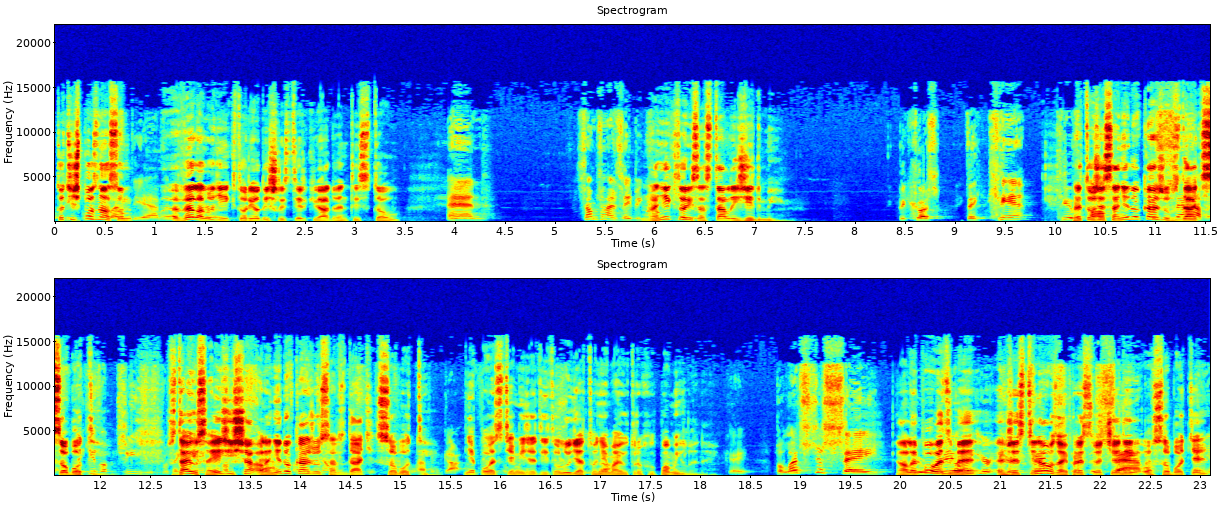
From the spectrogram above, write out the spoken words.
Totiž poznal som veľa ľudí, ktorí odišli z cirkvi adventistov a niektorí sa stali židmi, pretože sa nedokážu vzdať soboty. Vzdajú sa Ježiša, ale nedokážu sa vzdať soboty. Nepovedzte mi, že títo ľudia to nemajú trochu pomílené. Ale povedzme, že ste naozaj presvedčení o sobote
